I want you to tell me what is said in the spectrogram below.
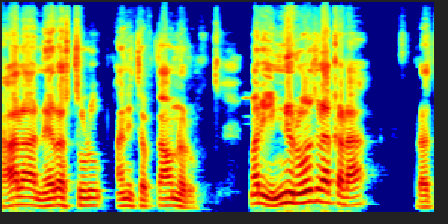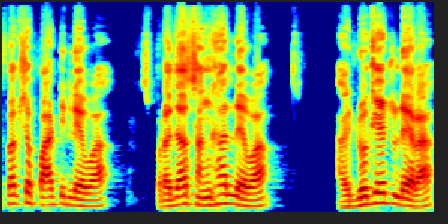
చాలా నేరస్తుడు అని చెప్తా ఉన్నారు. మరి ఇన్ని రోజులు అక్కడ ప్రతిపక్ష పార్టీలు లేవా? ప్రజా సంఘాలు లేవా? అడ్వకేట్లు లేరా?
